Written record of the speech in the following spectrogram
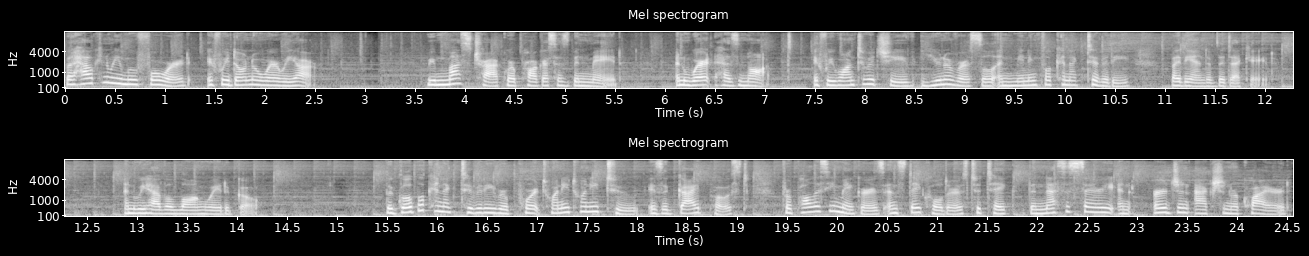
But how can we move forward if we don't know where we are? We must track where progress has been made and where it has not if we want to achieve universal and meaningful connectivity by the end of the decade. And we have a long way to go. The Global Connectivity Report 2022 is a guidepost for policymakers and stakeholders to take the necessary and urgent action required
